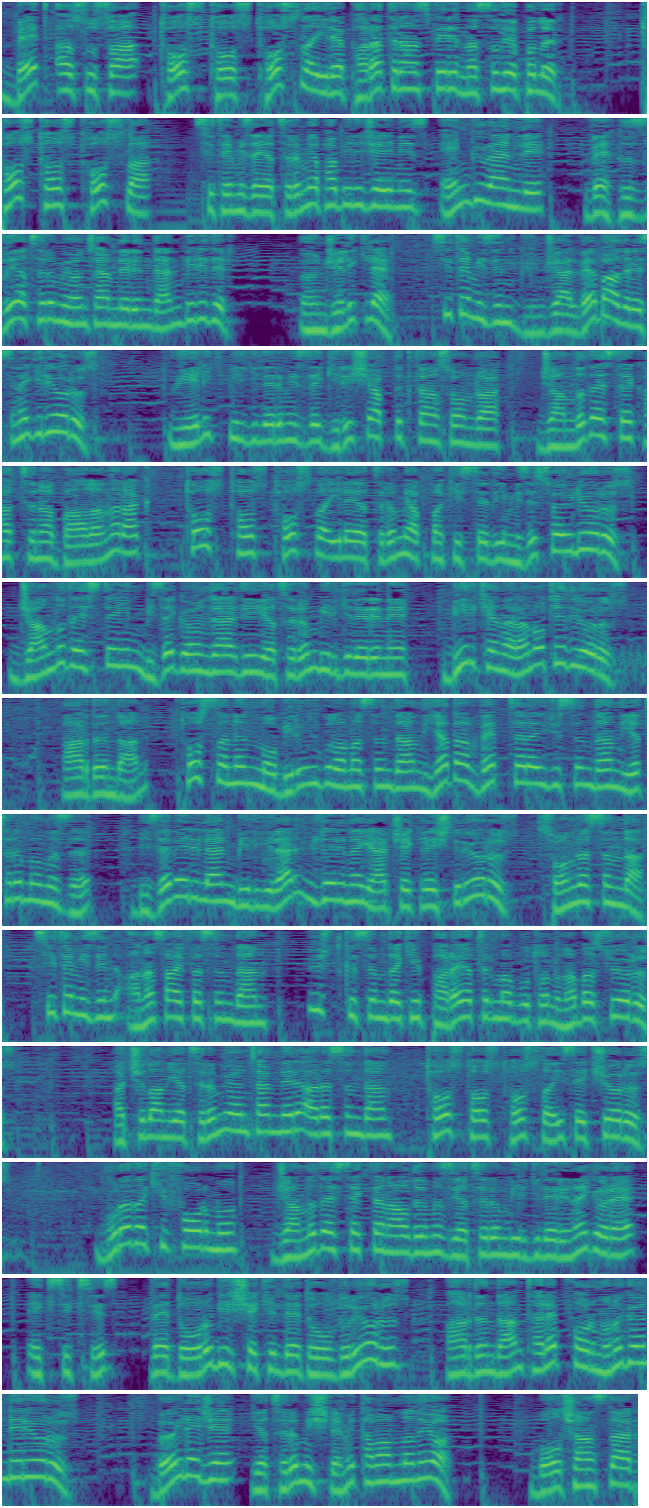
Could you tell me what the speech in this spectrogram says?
Bet Asus'a Tos Tos Tosla ile para transferi nasıl yapılır? Tos Tos Tosla sitemize yatırım yapabileceğiniz en güvenli ve hızlı yatırım yöntemlerinden biridir. Öncelikle sitemizin güncel web adresine giriyoruz. Üyelik bilgilerimizle giriş yaptıktan sonra canlı destek hattına bağlanarak Tos Tos Tosla ile yatırım yapmak istediğimizi söylüyoruz. Canlı desteğin bize gönderdiği yatırım bilgilerini bir kenara not ediyoruz. Ardından Tosla'nın mobil uygulamasından ya da web tarayıcısından yatırımımızı bize verilen bilgiler üzerine gerçekleştiriyoruz. Sonrasında sitemizin ana sayfasından üst kısımdaki para yatırma butonuna basıyoruz. Açılan yatırım yöntemleri arasından Toz Toz Tosla'yı seçiyoruz. Buradaki formu canlı destekten aldığımız yatırım bilgilerine göre eksiksiz ve doğru bir şekilde dolduruyoruz, ardından talep formunu gönderiyoruz. Böylece yatırım işlemi tamamlanıyor. Bol şanslar.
